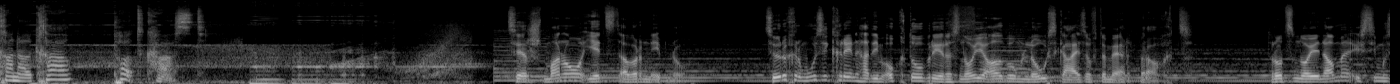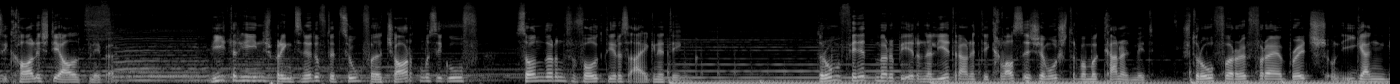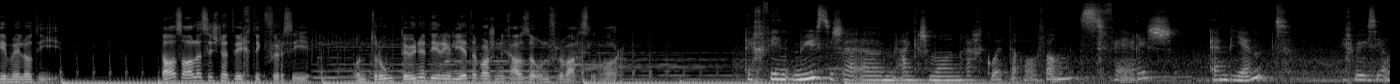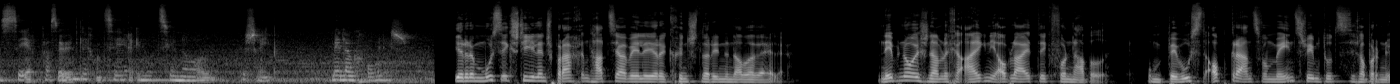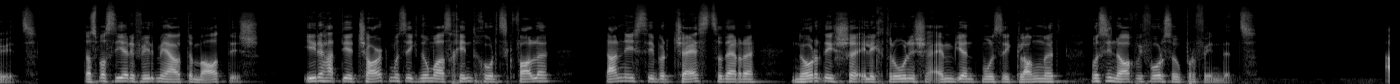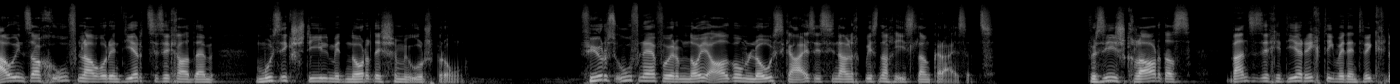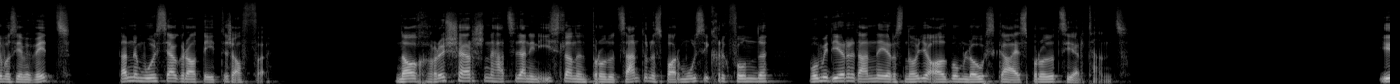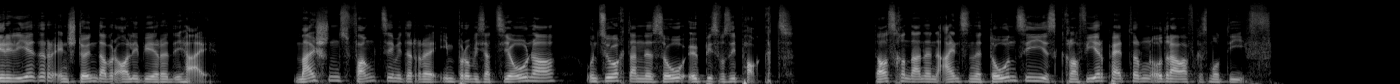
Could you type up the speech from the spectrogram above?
Kanal K Podcast. Zuerst Manon, jetzt aber Nebno. Die Zürcher Musikerin hat im Oktober ihr neues Album Low Skies auf den Markt gebracht. Trotz dem neuen Namen ist sie musikalisch die alt geblieben. Weiterhin springt sie nicht auf den Zug von der Chartmusik auf, sondern verfolgt ihr eigenes Ding. Darum findet man bei ihren Liedern auch nicht die klassischen Muster, die man kennen, mit Strophen, Refrain, Bridge und eingängige Melodie. Das alles ist nicht wichtig für sie und darum tönen ihre Lieder wahrscheinlich auch so unverwechselbar. Ich finde, Mys ist ähm, eigentlich schon mal ein recht guter Anfang. Sphärisch, ambient. Ich will sie als sehr persönlich und sehr emotional beschreiben. Melancholisch. Ihrem Musikstil entsprechend hat sie auch ihre Künstlerinnennamen wählen. Nebno ist nämlich eine eigene Ableitung von Nebel und bewusst abgrenzt vom Mainstream tut sie sich aber nicht. Das passiert vielmehr automatisch. Ihr hat die Chartmusik nur als Kind kurz gefallen, dann ist sie über Jazz zu der nordischen elektronischen Ambient-Musik gelangt, wo sie nach wie vor super findet. Auch in Sachen Aufnahme orientiert sie sich an dem Musikstil mit nordischem Ursprung. Fürs Aufnehmen von ihrem neuen Album Low Skies ist sie nämlich bis nach Island gereist. Für sie ist klar, dass, wenn sie sich in die Richtung entwickeln will, die sie will, dann muss sie auch gerade dort arbeiten. Nach Recherchen hat sie dann in Island einen Produzent und ein paar Musiker gefunden, die mit ihr dann ihr neues Album Low Skies produziert haben. Ihre Lieder entstehen aber alle bei ihr daheim. Meistens fängt sie mit einer Improvisation an und sucht dann so etwas, was sie packt. Das kann dann ein einzelner Ton sein, ein Klavierpattern oder auch einfach ein Motiv.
